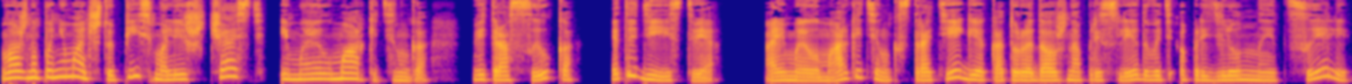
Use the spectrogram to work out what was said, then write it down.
Важно понимать, что письма — лишь часть имейл-маркетинга, ведь рассылка — это действие, а имейл-маркетинг — стратегия, которая должна преследовать определенные цели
